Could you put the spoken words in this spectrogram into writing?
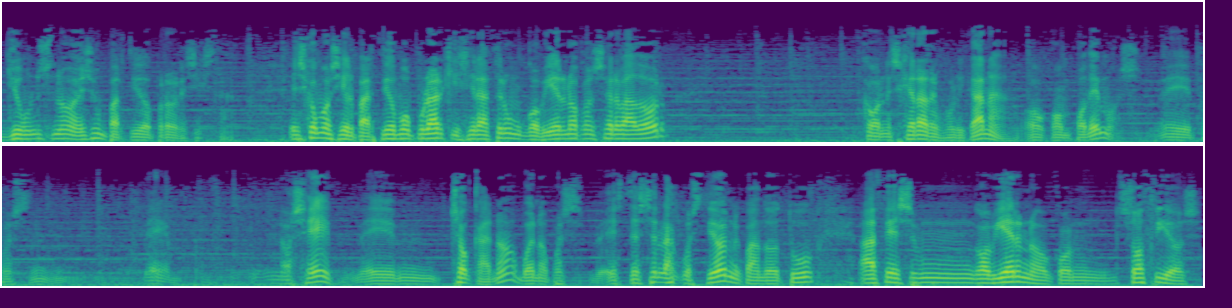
Junts no es un partido progresista. Es como si el Partido Popular quisiera hacer un gobierno conservador con Esquerra Republicana o con Podemos. Eh, pues, eh, no sé, eh, choca, ¿no? Bueno, pues esta es la cuestión. Cuando tú haces un gobierno con socios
